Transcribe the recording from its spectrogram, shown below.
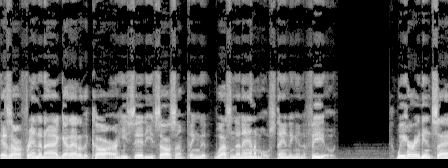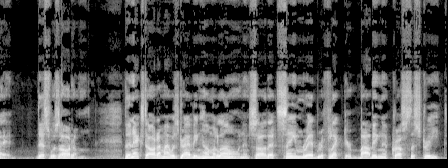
As our friend and I got out of the car, he said he saw something that wasn't an animal standing in the field. We hurried inside. This was autumn. The next autumn I was driving home alone and saw that same red reflector bobbing across the street.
